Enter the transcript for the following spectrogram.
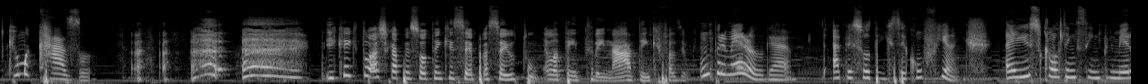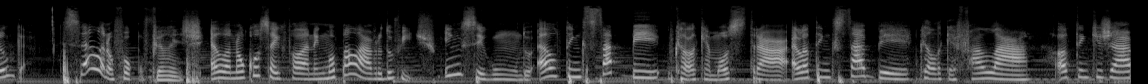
do que uma casa. e o que, que tu acha que a pessoa tem que ser para ser YouTube? Ela tem que treinar, tem que fazer. Em primeiro lugar, a pessoa tem que ser confiante. É isso que ela tem que ser em primeiro lugar. Se ela não for confiante, ela não consegue falar nenhuma palavra do vídeo. Em segundo, ela tem que saber o que ela quer mostrar, ela tem que saber o que ela quer falar, ela tem que já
